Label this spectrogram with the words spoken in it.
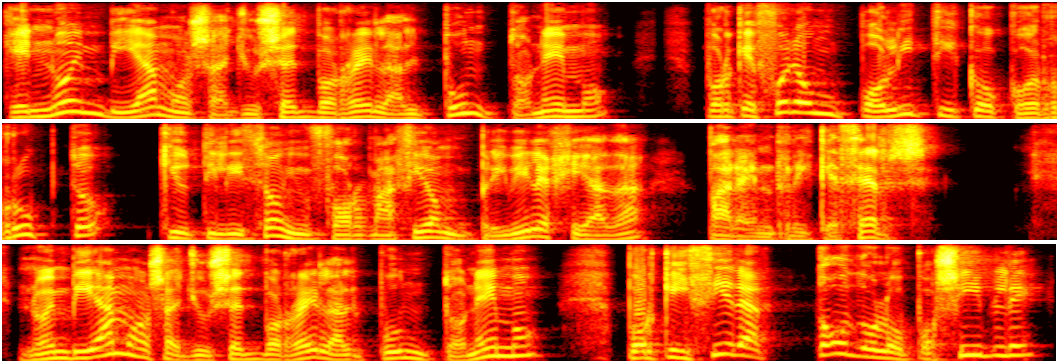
que no enviamos a Josep Borrell al punto Nemo porque fuera un político corrupto que utilizó información privilegiada para enriquecerse. No enviamos a Josep Borrell al punto Nemo porque hiciera todo lo posible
